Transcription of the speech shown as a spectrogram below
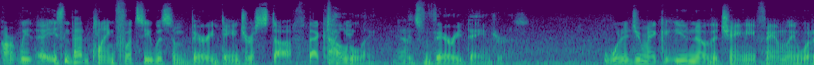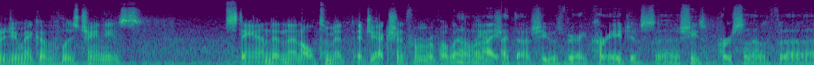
aren't we? Isn't that playing footsie with some very dangerous stuff? That kind totally, of, yeah. it's very dangerous. What did you make? You know the Cheney family. What did you make of Liz Cheney's stand and then ultimate ejection from Republican well, leadership? I, I, thought she was very courageous. Uh, she's a person of, uh,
